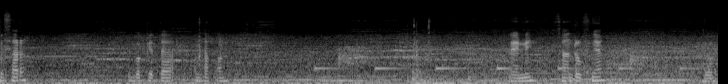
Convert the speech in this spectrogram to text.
besar. Coba kita kontak on. Nah ini sunroofnya. Tuh.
